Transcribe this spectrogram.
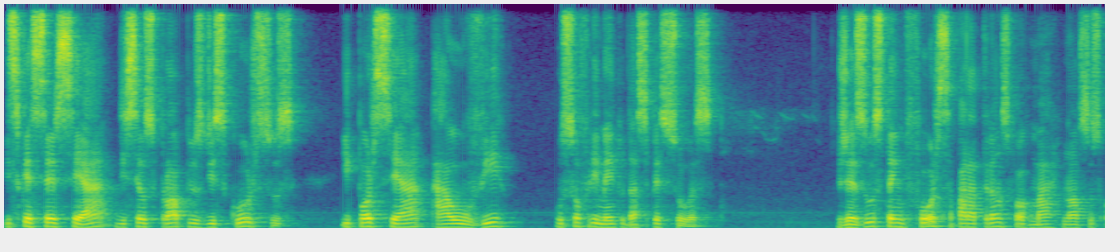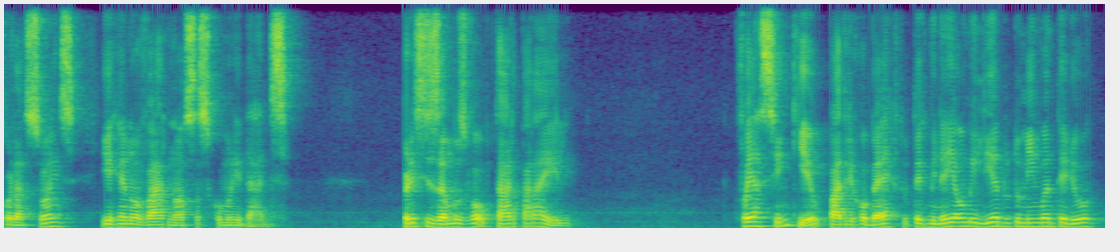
esquecer-se-á de seus próprios discursos e pôr-se-á a ouvir o sofrimento das pessoas. Jesus tem força para transformar nossos corações e renovar nossas comunidades. Precisamos voltar para Ele foi assim que eu, Padre Roberto, terminei a homilia do domingo anterior,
